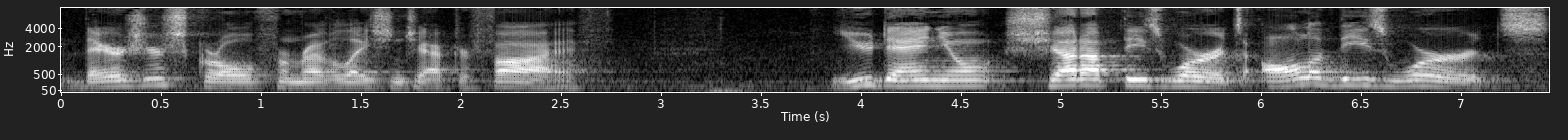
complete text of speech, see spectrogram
There's your scroll from Revelation chapter 5. You, Daniel, shut up these words, all of these words,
